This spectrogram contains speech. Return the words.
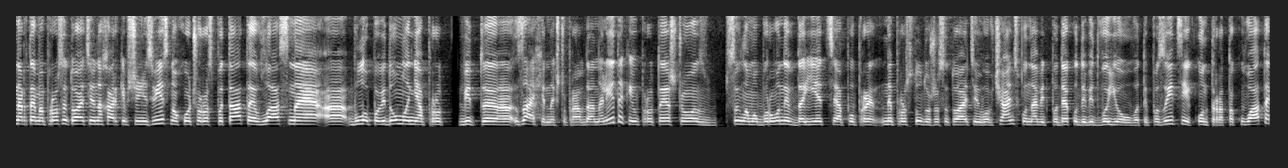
Пане Артеме, про ситуацію на Харківщині, звісно, хочу розпитати. Власне, е, було повідомлення про від е, західних, щоправда, аналітиків про те, що силам оборони вдається, попри непросту дуже ситуацію в Вовчанську, навіть подекуди відвоювати позиції, контратакувати.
